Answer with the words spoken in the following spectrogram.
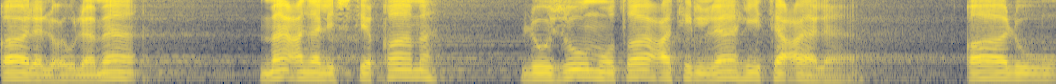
قال العلماء معنى الاستقامة لزوم طاعة الله تعالى. قالوا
